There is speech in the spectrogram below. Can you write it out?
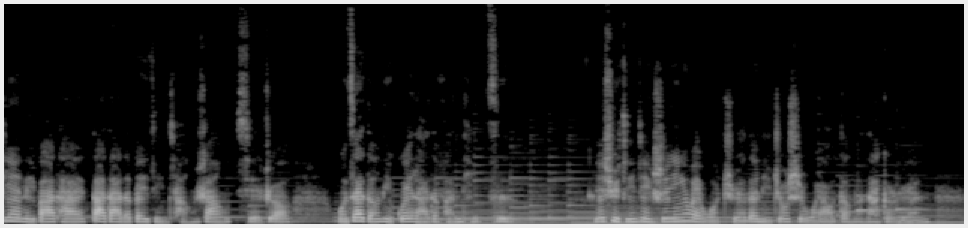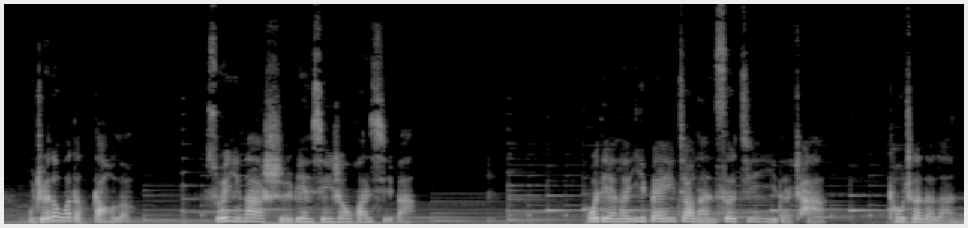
店里吧台大大的背景墙上写着“我在等你归来”的繁体字。也许仅仅是因为我觉得你就是我要等的那个人，我觉得我等到了，所以那时便心生欢喜吧。我点了一杯叫“蓝色记忆”的茶，透彻的蓝，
